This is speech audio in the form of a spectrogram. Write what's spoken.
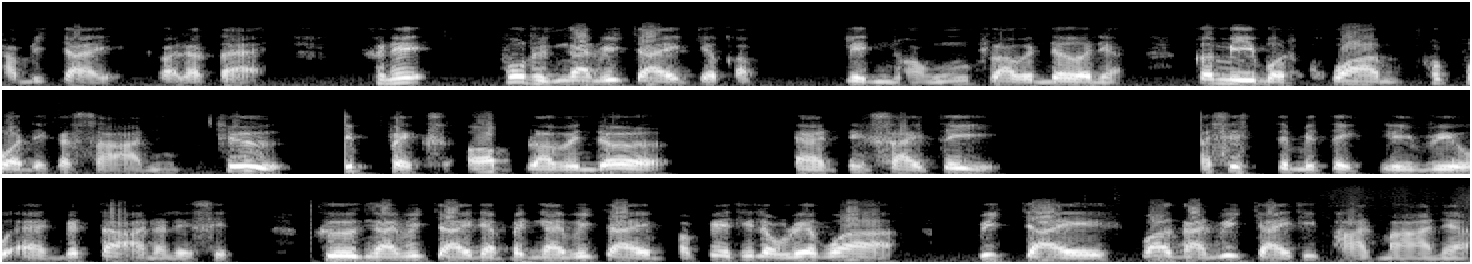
ทำวิจัยก็แล้วแต่ ทีนี้พูดถึงงานวิจัยเกี่ยวกับกลิ่นของลาเวนเดอร์เนี่ย ก็มีบทความทบทวนเอกสาร ชื่อ Effects of Lavender on Anxiety A Systematic Review and Meta Analysis คืองานวิจัยเนี่ยเป็นงานวิจัยประเภทที่เราเรียกว่า วิจัยว่างานวิจัยที่ผ่านมาเนี่ย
